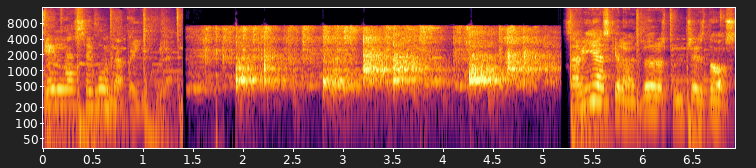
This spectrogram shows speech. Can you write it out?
en la segunda película. ¿Sabías que en la aventura de los peluches 2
